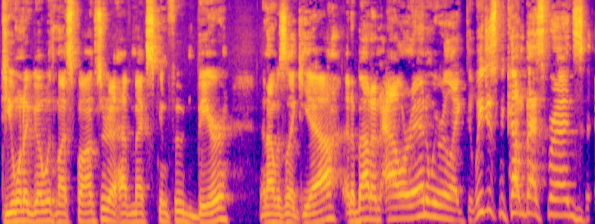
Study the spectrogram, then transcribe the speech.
do you want to go with my sponsor to have Mexican food and beer? And I was like, yeah. And about an hour in, we were like, did we just become best friends?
